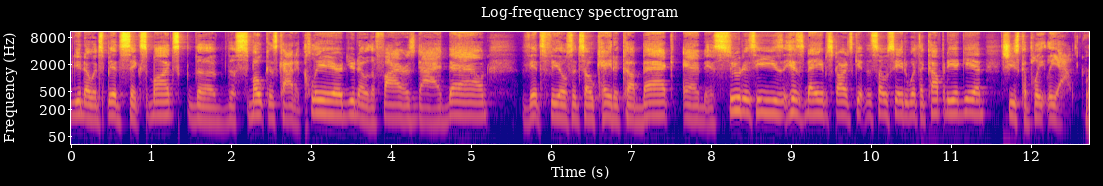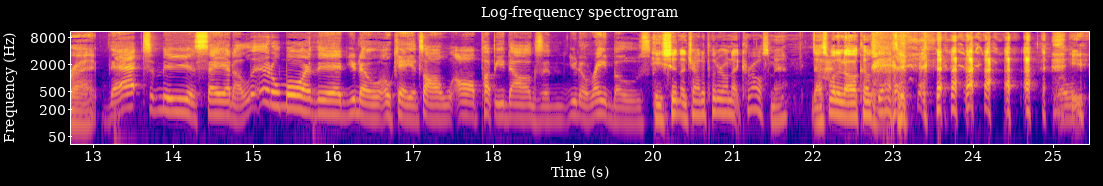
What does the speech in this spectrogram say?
You know, it's been six months. The the smoke is kind of cleared. You know, the fire's died down. Vince feels it's okay to come back, and as soon as he's his name starts getting associated with the company again, she's completely out. Right. That to me is saying a little more than you know. Okay, it's all all puppy dogs and you know rainbows. He shouldn't have tried to put her on that cross, man. That's what it all comes down to. He-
